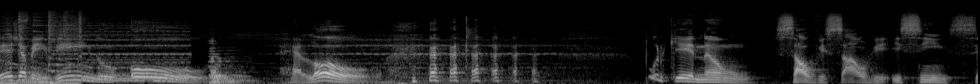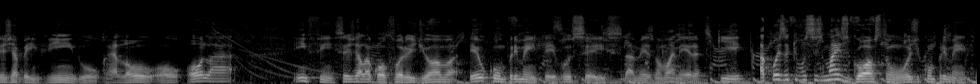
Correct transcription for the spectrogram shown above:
Seja bem-vindo ou hello. Por que não salve, salve e sim, seja bem-vindo ou hello ou olá? Enfim, seja lá qual for o idioma, eu cumprimentei vocês da mesma maneira que a coisa que vocês mais gostam hoje cumprimenta,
